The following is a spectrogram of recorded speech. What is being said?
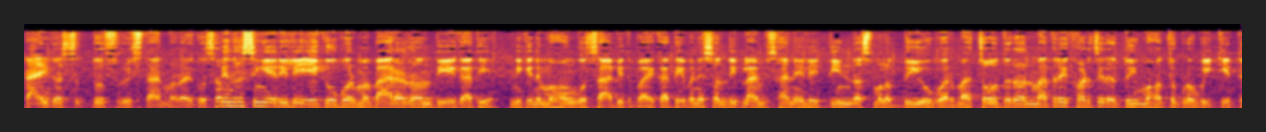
टाइगर्स दोस्रो स्थानमा रहेको छ। महेन्द्र सिंह एरीले एक ओभरमा बाह्र रन दिएका थिए। निकै नै महँगो साबित भएका थिए भने सन्दीप लामिछानेले तीन दशमलव दुई ओभरमा चौध रन मात्रै खर्चेर दुई महत्वपूर्ण विकेट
